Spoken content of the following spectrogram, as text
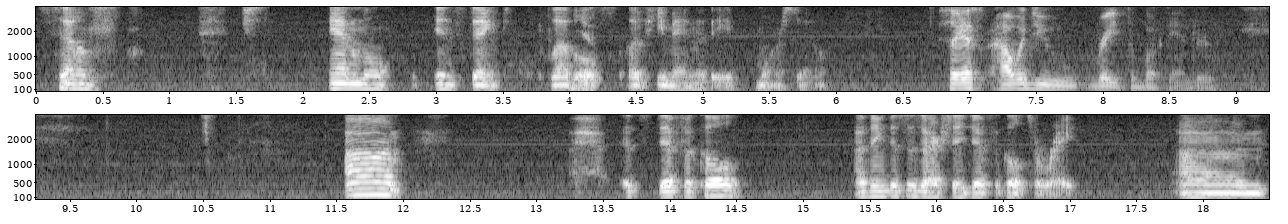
some just animal instinct levels of humanity more so. So I guess how would you rate the book, Andrew? Um, it's difficult. I think this is actually difficult to rate. Um,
